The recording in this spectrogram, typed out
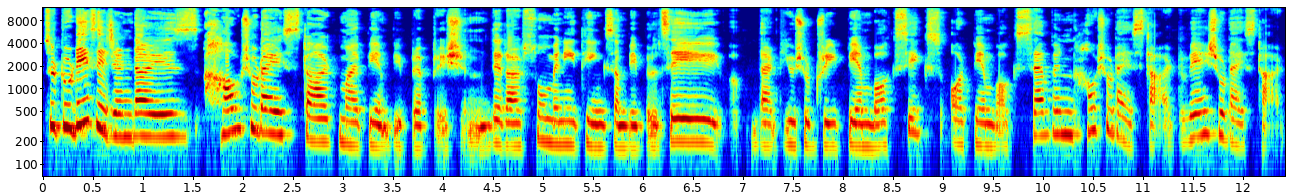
So today's agenda is how should I start my PMP preparation? There are so many things. Some people say that you should read PMBOK 6 or PMBOK 7. How should I start? Where should I start?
